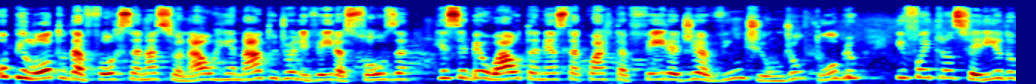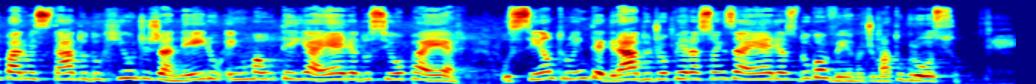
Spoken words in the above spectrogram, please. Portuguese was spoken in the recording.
O piloto da Força Nacional, Renato de Oliveira Souza, recebeu alta nesta quarta-feira, dia 21 de outubro, e foi transferido para o estado do Rio de Janeiro em uma UTI aérea do Ciopaer, o Centro Integrado de Operações Aéreas do governo de Mato Grosso.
